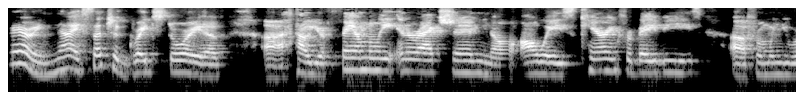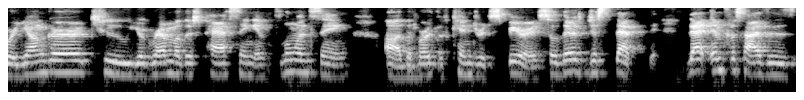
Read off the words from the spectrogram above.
Very nice. Such a great story of uh, how your family interaction, you know, always caring for babies uh, from when you were younger to your grandmother's passing, influencing uh, the birth of kindred spirits. So there's just that, that emphasizes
